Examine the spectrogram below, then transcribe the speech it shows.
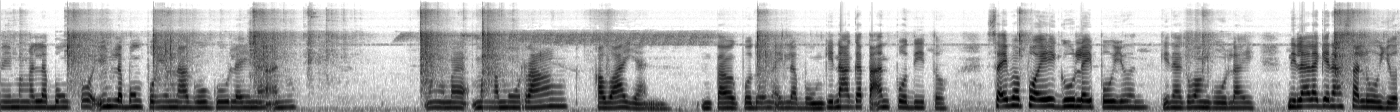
May mga labong po. Yung labong po yung nagugulay na ano. Mga, mga murang kawayan. Ang tawag po doon ay labong. Ginagataan po dito. Sa iba po ay gulay po yun. Ginagawang gulay. Nilalagyan ng saluyot.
